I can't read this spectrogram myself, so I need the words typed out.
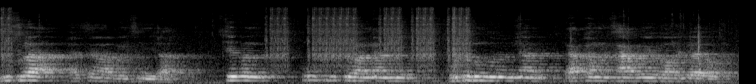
누수가 발생하고 있습니다. 최근 콘크리트 관람이 보조등으로 인한 낙하물 사고 예방을 위하여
